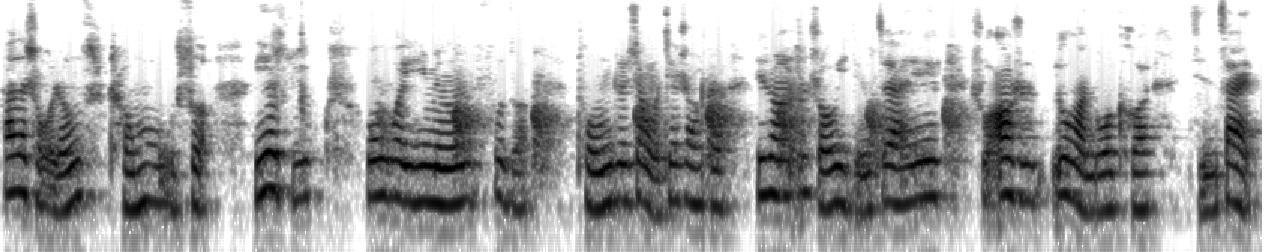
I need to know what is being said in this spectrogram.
他的手仍呈木色。林业局工会一名负责同志向我介绍说，这双手已经栽树二十六万多棵，仅在。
